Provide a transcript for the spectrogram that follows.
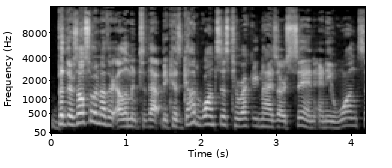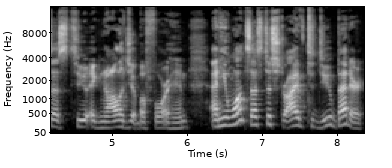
But there's also another element to that because God wants us to recognize our sin and He wants us to acknowledge it before Him and He wants us to strive to do better.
